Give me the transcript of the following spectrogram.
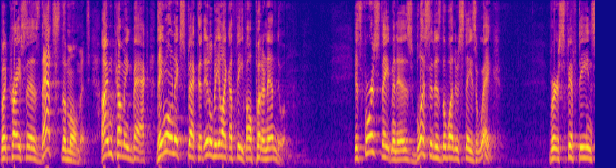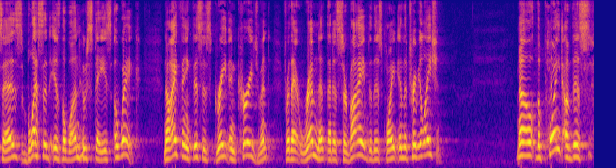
But Christ says, That's the moment. I'm coming back. They won't expect it. It'll be like a thief. I'll put an end to him. His fourth statement is, Blessed is the one who stays awake. Verse 15 says, Blessed is the one who stays awake. Now, I think this is great encouragement for that remnant that has survived to this point in the tribulation. Now, the point of this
